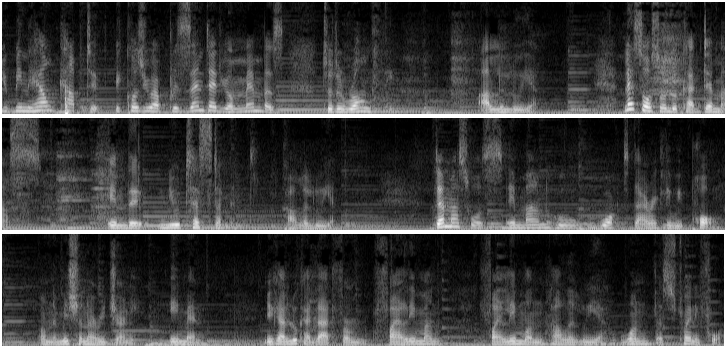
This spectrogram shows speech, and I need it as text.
You've been held captive because you have presented your members to the wrong thing. Hallelujah. Let's also look at Demas in the New Testament. Hallelujah. Demas was a man who walked directly with Paul on the missionary journey. Amen. You can look at that from Philemon, Philemon, hallelujah, 1 verse 24.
